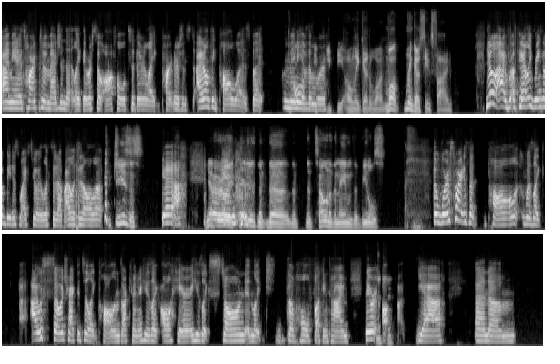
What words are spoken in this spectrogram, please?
i mean it's hard to imagine that like they were so awful to their like partners and st- i don't think paul was but many Paul of them were like the only good one. Well, Ringo seems fine. No i apparently ringo beat his wife too i looked it up i looked it all up Jesus. yeah Yeah. That really And- the, the, the, the tone of the name of the Beatles. the worst part is that paul was like I was so attracted to like Paul in the documentary. He was like all hairy. He's like stoned and like the whole fucking time. They were Okay. yeah and um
